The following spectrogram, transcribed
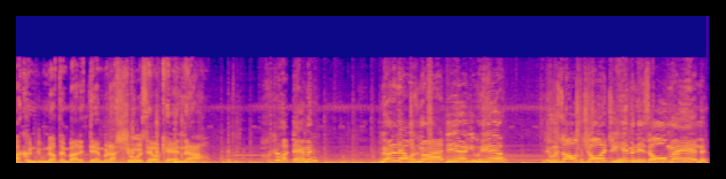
I couldn't do nothing about it then, but I sure as hell can now. God damn it! None of that was my idea, you hear? It was all Georgie, him and his old man.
